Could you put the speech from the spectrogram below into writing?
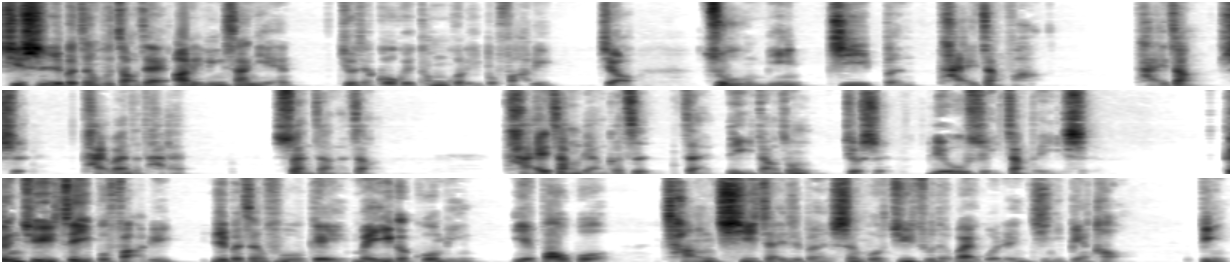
其实，日本政府早在二零零三年就在国会通过了一部法律，叫《著名基本台账法》，台账是。台湾的台，算账的账，台账两个字在日语当中就是流水账的意思。根据这一部法律，日本政府给每一个国民，也包括长期在日本生活居住的外国人进行编号，并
